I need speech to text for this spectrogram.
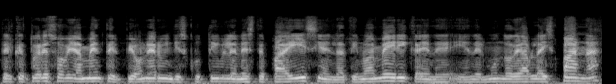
del que tú eres obviamente el pionero indiscutible en este país y en Latinoamérica y en, y en el mundo de habla hispana.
